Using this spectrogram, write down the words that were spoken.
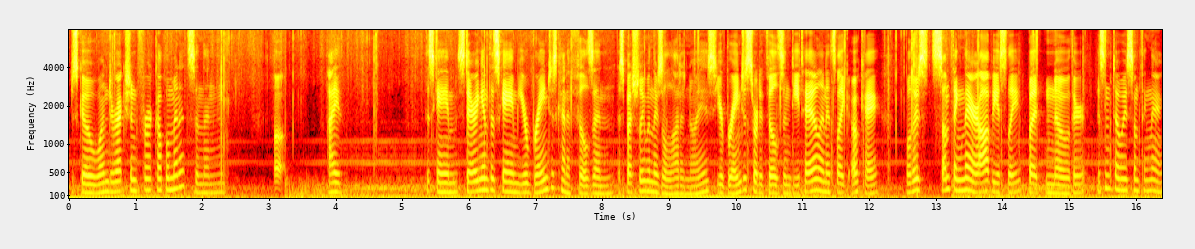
Just go one direction for a couple minutes and then... Uh, I... This game, staring at this game, your brain just kind of fills in, especially when there's a lot of noise. Your brain just sort of fills in detail and it's like, okay, well there's something there, obviously, but no, there isn't always something there.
